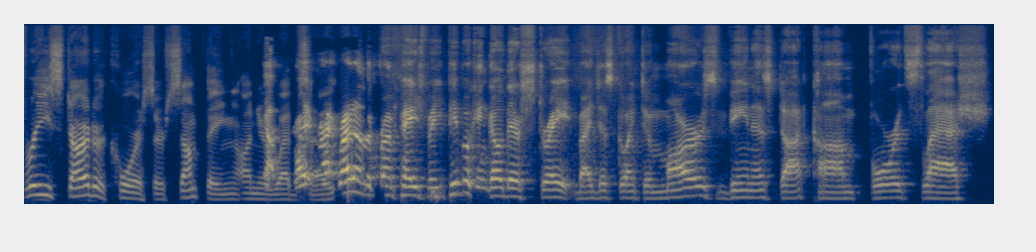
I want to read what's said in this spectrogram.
free starter course or something on your yeah, website. right, right, right on the front page but people can go there straight by just going to marsvenus.com forward slash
